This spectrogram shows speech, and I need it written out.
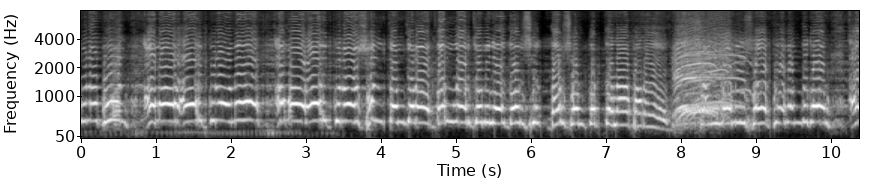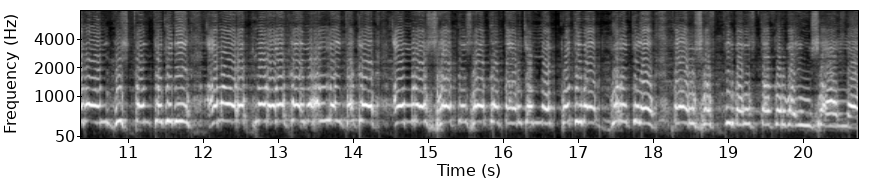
কোনো বোন আমার আর কোনো মেয়ে আমার আর কোনো সন্তান যারা বাংলার জমিনে দর্শন করতে না পারে। সংগ্রামী সাথী বন্ধুগণ, এমন দৃষ্টান্ত যদি আমার আপনার এলাকায় মহল্লায় থাকে, আমরা সাথে সাথে তার জন্য প্রতিবাদ গড়ে তুলে তার শাস্তির ব্যবস্থা করব ইনশাআল্লাহ।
